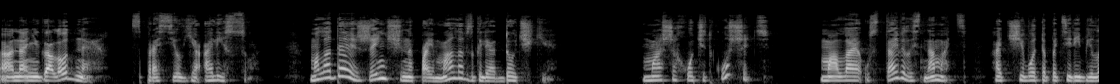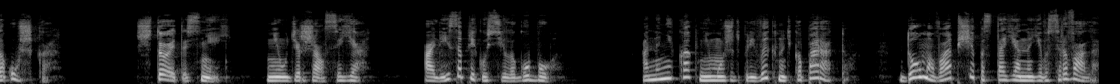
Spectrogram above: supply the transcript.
«Она не голодная?» – спросил я Алису. Молодая женщина поймала взгляд дочки. «Маша хочет кушать?» Малая уставилась на мать, от чего то потеребила ушко. «Что это с ней?» – не удержался я. Алиса прикусила губу. Она никак не может привыкнуть к аппарату. Дома вообще постоянно его срывала.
